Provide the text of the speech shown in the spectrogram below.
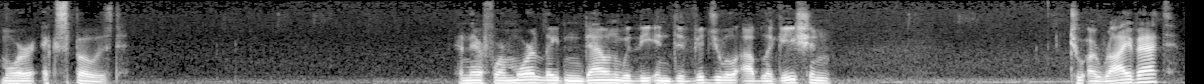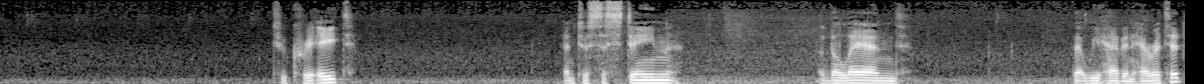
more exposed. and therefore more laden down with the individual obligation to arrive at, to create, and to sustain the land that we have inherited.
